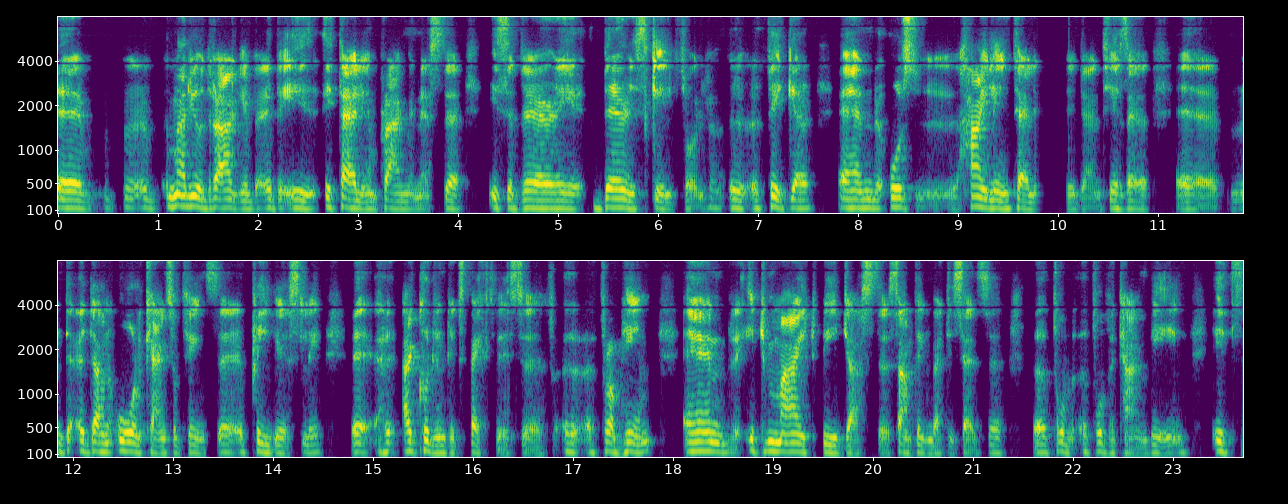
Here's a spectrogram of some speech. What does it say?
Uh, uh, Mario Draghi, the Italian prime minister, is a very, very skillful uh, figure and also highly intelligent he has uh, uh, done all kinds of things uh, previously. I couldn't expect this from him, and it might be just something that he says for, for the time being. It's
